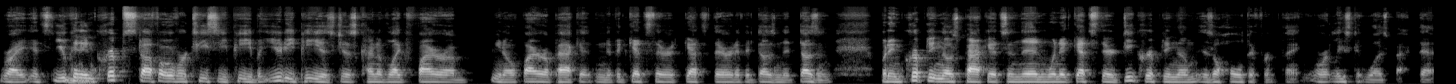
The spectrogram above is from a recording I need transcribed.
right? It's you can mm-hmm. encrypt stuff over TCP, but UDP is just kind of like fire a you know fire a packet and if it gets there it gets there and if it doesn't it doesn't but encrypting those packets and then when it gets there decrypting them is a whole different thing or at least it was back then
